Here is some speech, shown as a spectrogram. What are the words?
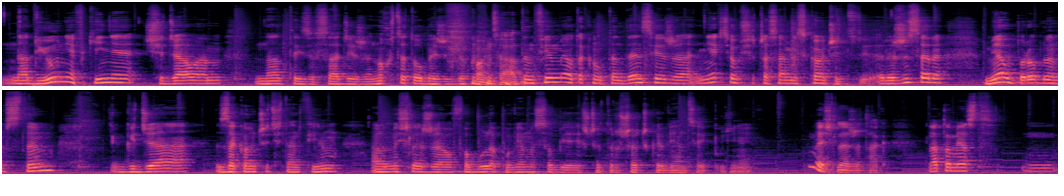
na Dune w kinie siedziałem na tej zasadzie, że no chcę to obejrzeć do końca, a ten film miał taką tendencję, że nie chciał się czasami skończyć. Reżyser miał problem z tym, gdzie zakończyć ten film, ale myślę, że o fabule powiemy sobie jeszcze troszeczkę więcej później. Myślę, że tak. Natomiast mm,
